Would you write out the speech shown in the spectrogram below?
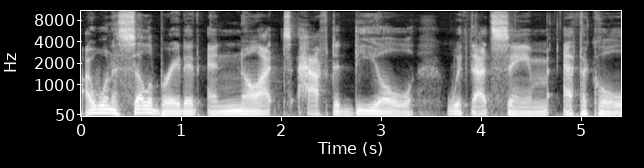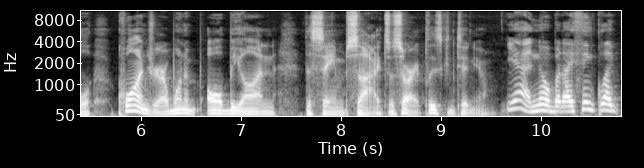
I want to celebrate it and not have to deal with that same ethical quandary. I want to all be on the same side. So sorry, please continue. Yeah, no, but I think like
